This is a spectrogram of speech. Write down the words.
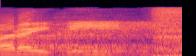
All right, me.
